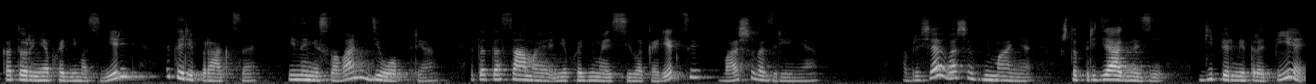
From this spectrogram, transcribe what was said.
который необходимо сверить, это рефракция, иными словами диоптрия. Это та самая необходимая сила коррекции вашего зрения. Обращаю ваше внимание, что при диагнозе гиперметропия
